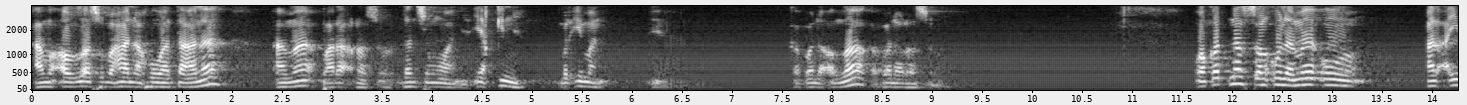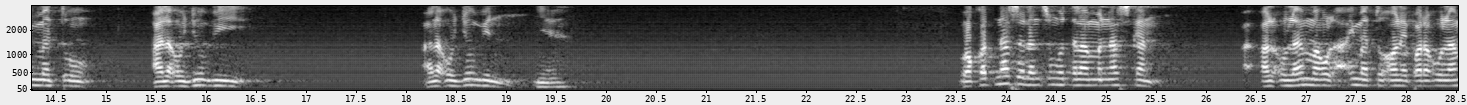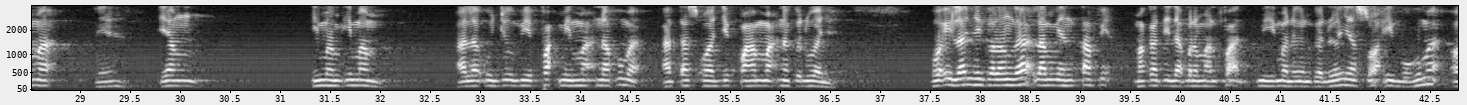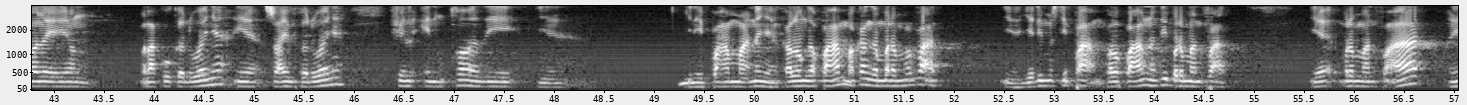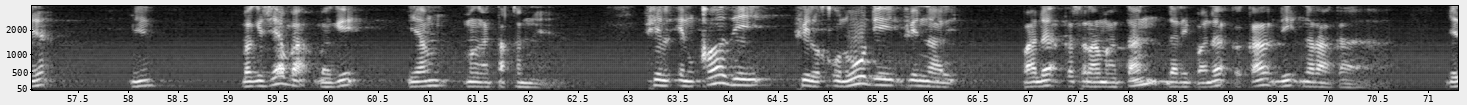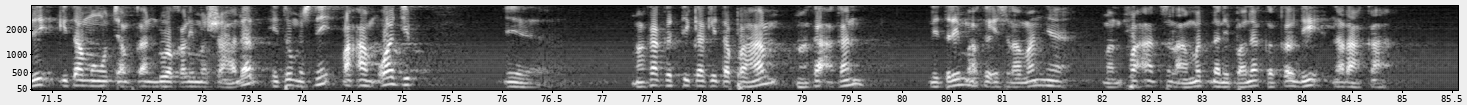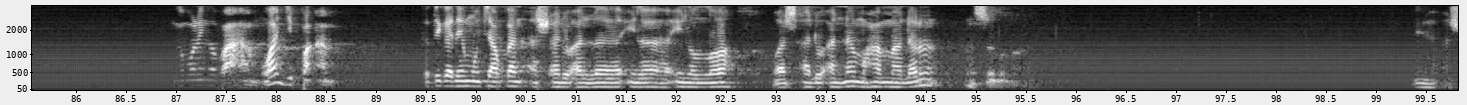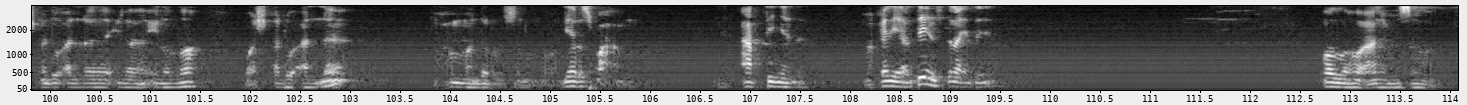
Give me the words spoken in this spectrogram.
Ama Allah Subhanahu wa taala ama para rasul dan semuanya. Yakinnya beriman. Ya. Kepada Allah kepada rasul. Waqad nassal ulama'u al-aimatu ala ujubi ala ujubin ya. Waqad nasal dan sungguh telah menaskan al ulama ul aimatu oleh para ulama ya yang imam-imam ala ujubi fahmi maknahuma. Atas wajib paham makna keduanya. Wa ilanya kalau enggak lam yantafi. Maka tidak bermanfaat bihima dengan keduanya. Sahibuhuma oleh yang pelaku keduanya ya sahib keduanya. Fil inqadhi ya. Jadi paham maknanya. Kalau enggak paham maka enggak bermanfaat. Ya jadi mesti paham. Kalau paham nanti bermanfaat. Ya bermanfaat ya, ya. Bagi siapa? Bagi yang mengatakannya fil inqadhi fil khuludi fil nari. Pada keselamatan daripada kekal di neraka. Jadi kita mengucapkan dua kalimat syahadat itu mesti paham wajib. Ya maka ketika kita paham maka akan diterima keislamannya manfaat selamat daripada kekal di neraka. Boleh nggak paham, wajib paham. Ketika dia mengucapkan asyhadu alla ilaha illallah wa asyhadu anna muhammadar rasulullah. Ya, asyhadu alla ilaha illallah wa asyhadu anna muhammadar rasulullah. Dia harus paham. Artinya tuh. Makanya diartiin setelah itu. Wallahu a'lam bishawab.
